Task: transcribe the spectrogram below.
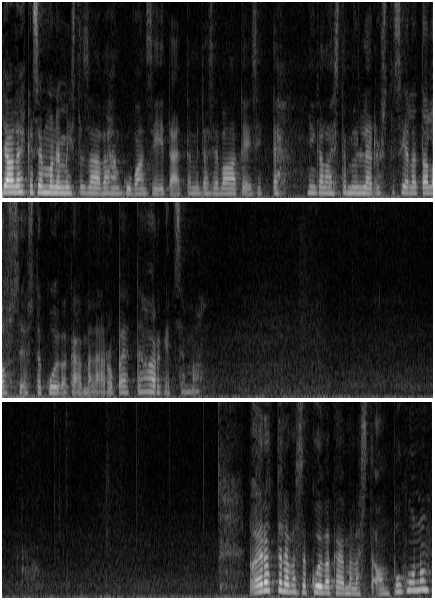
Ja on ehkä semmoinen, mistä saa vähän kuvan siitä, että mitä se vaatii sitten, minkälaista myllerrystä siellä talossa, josta kuivakäymälää rupeatte harkitsemaan. No erottelevassa kuivakäymälästä on puhunut.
